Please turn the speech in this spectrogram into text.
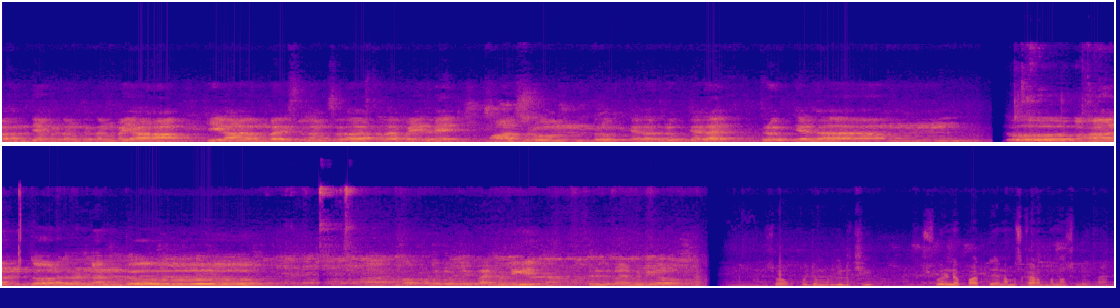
ವಹಂತ್ಯಂ ಕೃತಂ ಕೃತಂ ಪಯಾಹ ಕೀಲಾಲಂಬರಿಸುಲಂ ಸದಾ ತದರ್ಪಯದ ಮೇ ಮಾತೃಂ ತೃಪ್ತ್ಯದ ತೃಪ್ತ್ಯದ ತೃಪ್ತ್ಯದ ಮಹಾಂತೋ ನೃಣ್ಣಂತೋ ಅಂಬ ಪಡೆದು ಬಾಯಿ ಮುಟ್ಟಿಗೆ ತಿಳಿದು ಬಾಯಿ ಮುಟ್ಟಿಗೆ ஸோ பூஜை முடிஞ்சிடுச்சு. சூரியனை பார்த்து நமஸ்காரம் பண்ண சொல்லியிருக்காங்க.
